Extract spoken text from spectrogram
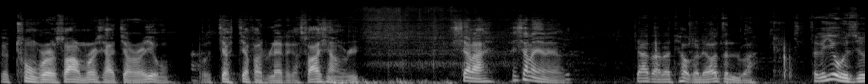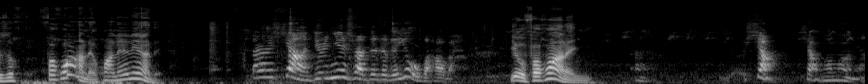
这个葱花刷馍下浇点油，都激激发出来这个刷香味儿。行了，行了，行了。简单的调个料汁儿吧。这个油就是发黄了，黄亮亮的。但是香，就是你说的这个油不好吧？油发黄了你。嗯。香香喷喷的。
